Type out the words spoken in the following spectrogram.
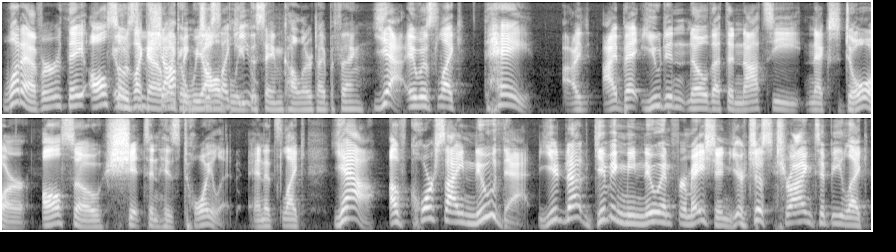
whatever. They also it was do like a like a we all like bleed you. the same color type of thing. Yeah, it was like, hey, I I bet you didn't know that the Nazi next door also shits in his toilet. And it's like, yeah, of course I knew that. You're not giving me new information. You're just trying to be like,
